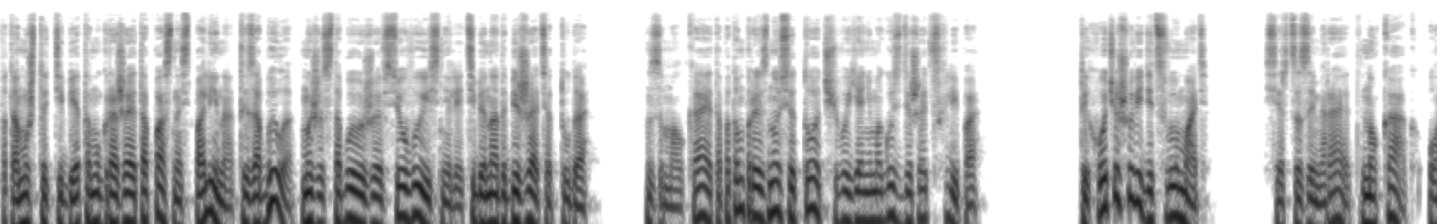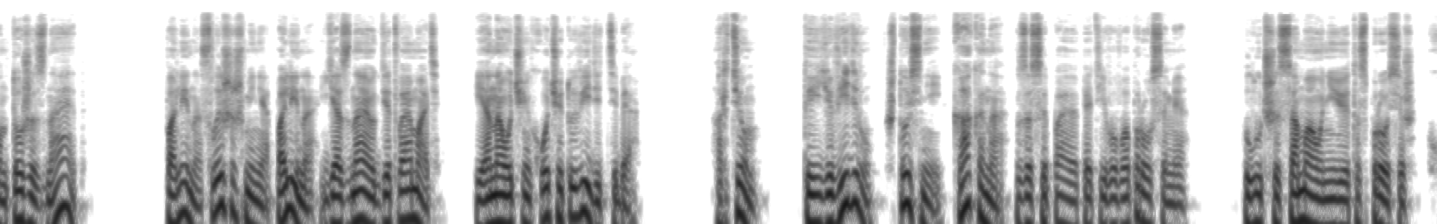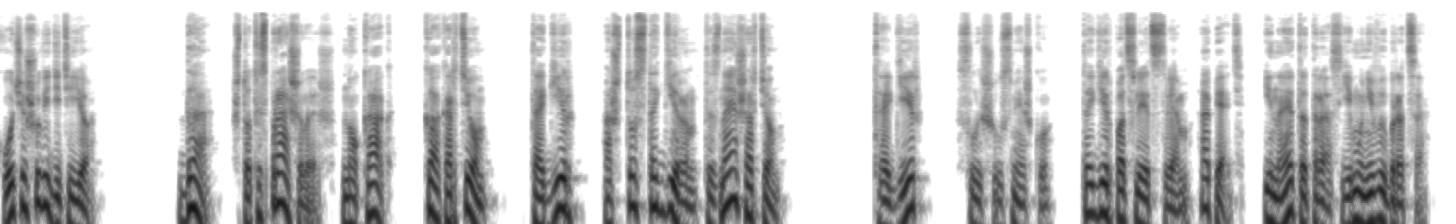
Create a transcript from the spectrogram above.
«Потому что тебе там угрожает опасность, Полина. Ты забыла? Мы же с тобой уже все выяснили. Тебе надо бежать оттуда». Замолкает, а потом произносит то, от чего я не могу сдержать схлипа. «Ты хочешь увидеть свою мать?» Сердце замирает. «Но как? Он тоже знает?» «Полина, слышишь меня? Полина, я знаю, где твоя мать, и она очень хочет увидеть тебя». «Артём, ты её видел? Что с ней? Как она?» Засыпаю опять его вопросами. «Лучше сама у неё это спросишь. Хочешь увидеть её?» «Да. Что ты спрашиваешь? Но как? Как, Артём? Тагир? А что с Тагиром, ты знаешь, Артём?» «Тагир?» – слышу усмешку. «Тагир под следствием. Опять. И на этот раз ему не выбраться».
